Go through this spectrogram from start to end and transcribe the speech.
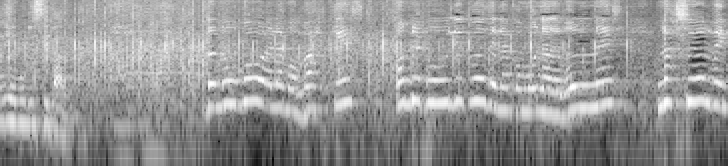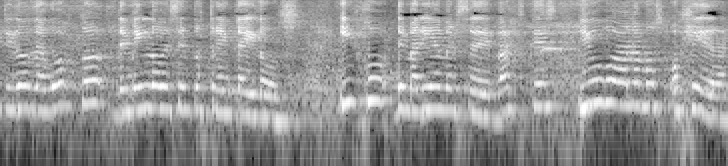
Municipal. Don Hugo Álamos Vázquez, hombre público de la comuna de Bulnes, nació el 22 de agosto de 1932, hijo de María Mercedes Vázquez y Hugo Álamos Ojeda.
